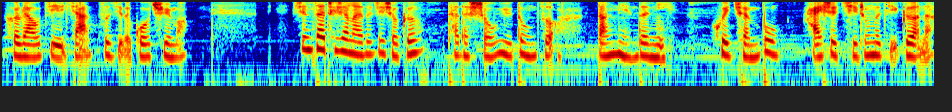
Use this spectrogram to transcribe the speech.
和了解一下自己的过去吗？现在推上来的这首歌，它的手语动作，当年的你会全部还是其中的几个呢？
